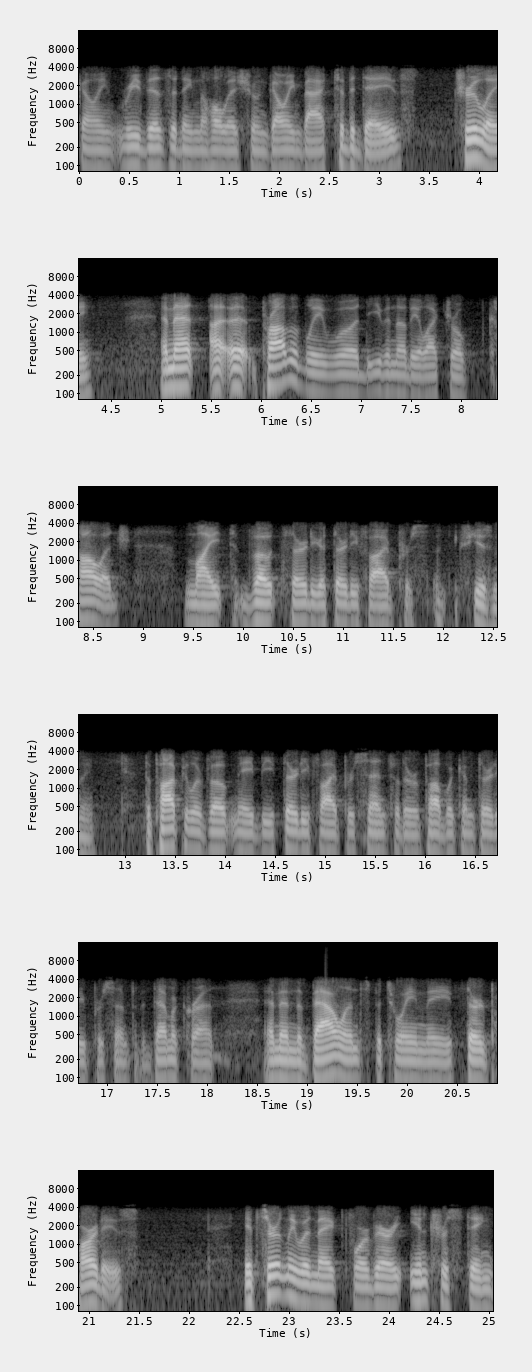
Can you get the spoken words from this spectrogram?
going revisiting the whole issue and going back to the days, truly, and that uh, probably would, even though the electoral college might vote 30 or 35 percent. Excuse me, the popular vote may be 35 percent for the Republican, 30 percent for the Democrat, and then the balance between the third parties. It certainly would make for very interesting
